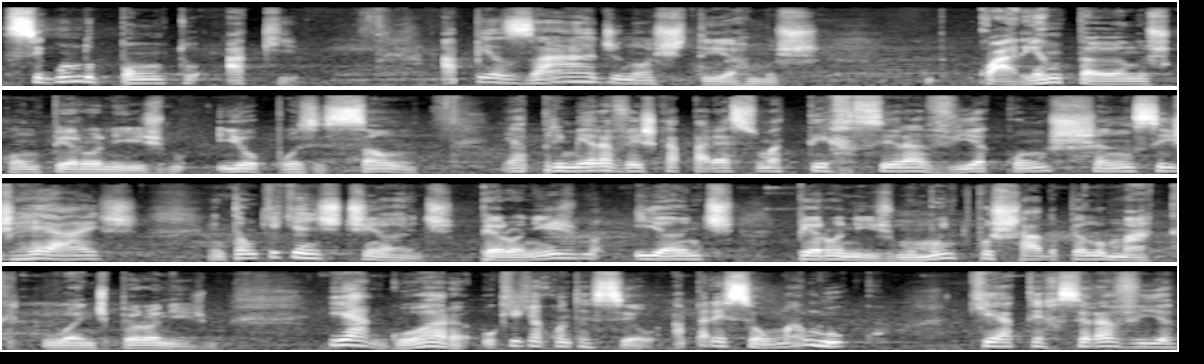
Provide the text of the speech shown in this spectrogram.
Segundo ponto aqui. Apesar de nós termos 40 anos com peronismo e oposição, é a primeira vez que aparece uma terceira via com chances reais. Então, o que, a gente tinha antes? Peronismo e antes peronismo, muito puxado pelo Macri, o antiperonismo. E agora, o que, que aconteceu? Apareceu um maluco, que é a terceira via.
